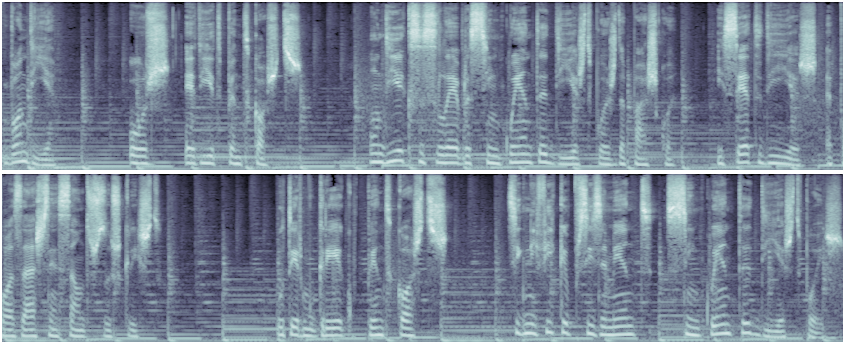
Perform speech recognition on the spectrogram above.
Bom dia. Hoje é dia de Pentecostes. Um dia que se celebra 50 dias depois da Páscoa e sete dias após a ascensão de Jesus Cristo. O termo grego Pentecostes significa precisamente 50 dias depois.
